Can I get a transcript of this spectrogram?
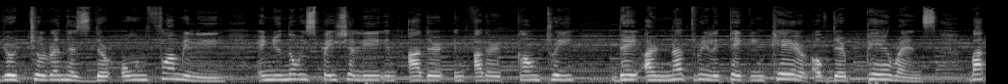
your children has their own family and you know especially in other in other country they are not really taking care of their parents but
